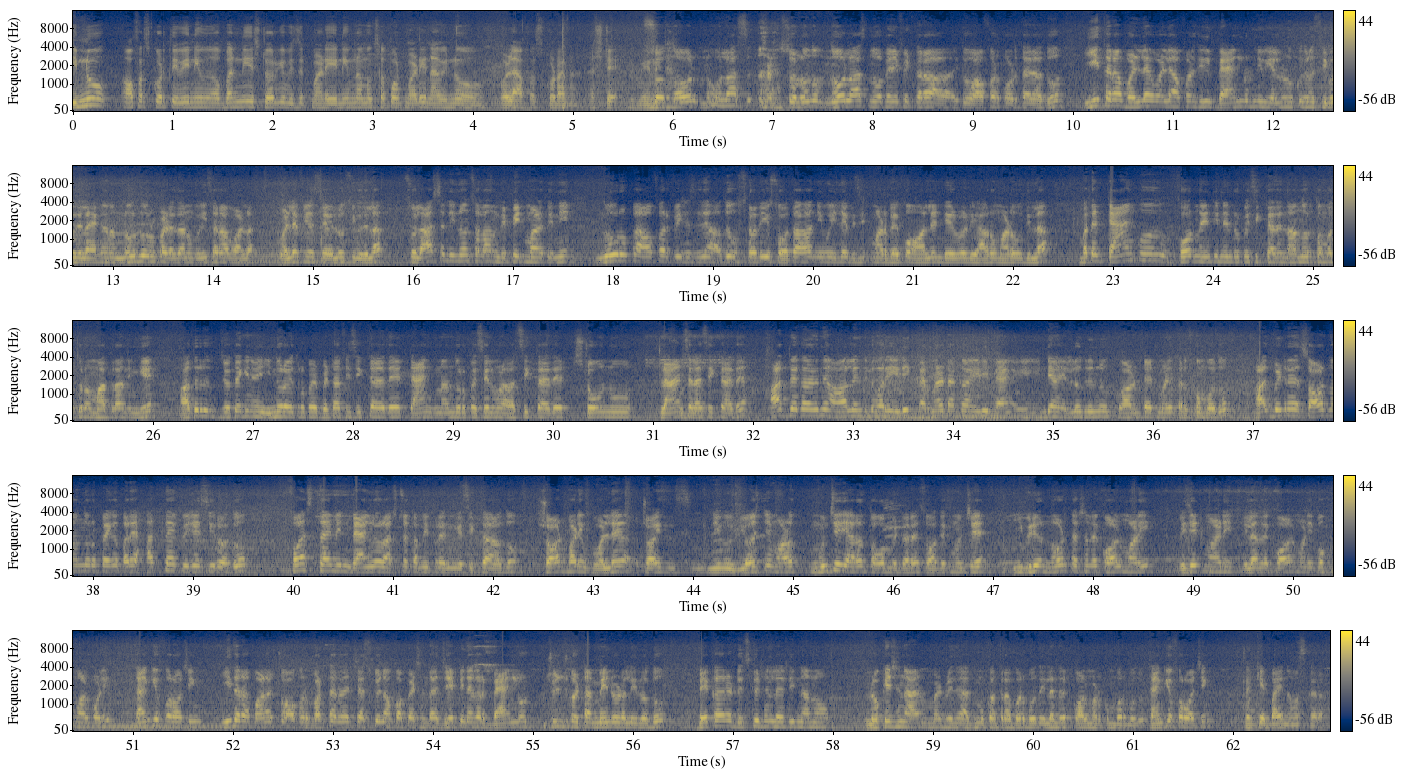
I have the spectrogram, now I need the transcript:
ಇನ್ನೂ ಆಫರ್ಸ್ ಕೊಡ್ತೀವಿ. ನೀವು ಬನ್ನಿ ಸ್ಟೋರ್ಗೆ ವಿಸಿಟ್ ಮಾಡಿ ನೀವು ನಮಗೆ ಸಪೋರ್ಟ್ ಮಾಡಿ ನಾವು ಇನ್ನೂ ಒಳ್ಳೆ ಆಫರ್ಸ್ ಕೊಡೋಣ. ಅಷ್ಟೇ. So no loss so no loss no benefit ತರ ಇದು ಆಫರ್ ಕೊಡ್ತಾ ಇರೋದು. ಈ ತರ ಒಳ್ಳೆ ಒಳ್ಳೆ ಆಫರ್ಸ್ ಇಲ್ಲಿ ಬ್ಯಾಂಗ್ಳೂರ್ ನೀವು ಎಲ್ಲರೂ ಸಿಗೋದಿಲ್ಲ. ಯಾಕಂದ್ರೆ ನೂರು ನೂರು ರೂಪಾಯಿ ಡಜನ್ ಈ ತರ ಒಳ್ಳೆ ಒಳ್ಳೆ ಪೀಸಸ್ ಎಲ್ಲೂ ಸಿಗೋದಿಲ್ಲ. ಸೊ ಲಾಸ್ಟಲ್ಲಿ ಇನ್ನೊಂದ್ಸಲ ನಾನು ರಿಪೀಟ್ ಮಾಡ್ತೀನಿ. ನೂರು ರೂಪಾಯಿ ಆಫರ್ ಪೀಸಸ್ ಇದೆ. ಅದಕ್ಕೋಸ್ಕರ ನೀವು ಸ್ವತಃ ನೀವು ಇಲ್ಲೇ ವಿಸಿಟ್ ಮಾಡಬೇಕು. ಆನ್ಲೈನ್ ಡೆಲಿವರಿ ಯಾರು ಮಾಡುವುದಿಲ್ಲ ಮತ್ತೆ tank four ninety nine rupees ಸಿಗ್ತಾ ಇದೆ. ನಾನ್ನೂರ ತೊಂಬತ್ತು ರೂಪಾಯಿ ಮಾತ್ರ ನಿಮಗೆ. ಅದ್ರ ಜೊತೆಗೆ ಇನ್ನೂರೈವತ್ತು ರೂಪಾಯಿ ಬೆಟಾ ಫೀಸ್ ಸಿಗ್ತಾ ಇದೆ. ಟ್ಯಾಂಕ್ ನಾನ್ನೂರು ರೂಪಾಯಿ ಸೇಲ್ ಮಾಡಿ ಸಿಗ್ತಾ ಇದೆ. ಸ್ಟೋನು ಪ್ಲಾಂಟ್ಸ್ ಎಲ್ಲ ಸಿಗ್ತಾ ಇದೆ. ಅದ್ ಬೇಕಾದ್ರೆ ಆನ್ಲೈನ್ ಡೆಲಿವರಿ ಇಡೀ ಕರ್ನಾಟಕ, ಇಡೀ ಬ್ಯಾಂಕ್ ಇಂಡಿಯಾ ಎಲ್ಲದ್ರೂ ಕಾಂಟ್ಯಾಕ್ಟ್ ಮಾಡಿ ತರ್ಸ್ಕೊಬೋದು. ಅದು ಬಿಟ್ಟರೆ ಸಾವಿರದ ನಾನ್ನೂರು ರೂಪಾಯಿಗೆ ಬರೀ ಹತ್ತೇ ಪೇಜಸ್ ಇರೋದು. ಫಸ್ಟ್ ಟೈಮ್ ಇನ್ ಬ್ಯಾಂಗ್ಳೂರ್ ಅಷ್ಟು ಕಮ್ಮಿ ಪ್ರೈಸ್ಗೆ ಸಿಗ್ತಾ ಇರೋದು. ಶಾರ್ಟ್ ಬಾಡಿ ಒಳ್ಳೆ ಚಾಯ್ಸ್ ನೀವು ಯೋಚನೆ ಮಾಡೋ ಮುಂಚೆ ಯಾರೋ ತಗೊಂಡ್ಬಿಡ್ತಾರೆ. ಸೊ ಅದಕ್ಕೆ ಮುಂಚೆ ಈ ವಿಡಿಯೋ ನೋಡಿದ ತಕ್ಷಣ ಕಾಲ್ ಮಾಡಿ ವಿಸಿಟ್ ಮಾಡಿ, ಇಲ್ಲಾಂದ್ರೆ ಕಾಲ್ ಮಾಡಿ ಬುಕ್ ಮಾಡ್ಕೊಳ್ಳಿ. ಥ್ಯಾಂಕ್ ಯು ಫಾರ್ ವಾಚಿಂಗ್ ಈ ತರ ಬಹಳಷ್ಟು ಆಫರ್ ಬರ್ತಾ ಇದೆ ಚೆಸ್ಪಿನ್ ಅಕ್ವಾಪೇಟ್ಸ್ ಅಂತ J P Nagar Bangalore Chunchaghatta main road ಅಲ್ಲಿ ಇರೋದು. ಬೇಕಾದ್ರೆ ಡಿಸ್ಕ್ರಿಪ್ಷನ್ ಅಲ್ಲಿ ನಾನು ಲೊಕೇಶನ್ ಆಡ್ ಮಾಡಿದ್ರೆ ಅದ್ ಮುಖಾಂತರ ಬರ್ಬೋದು. ಇಲ್ಲಾಂದ್ರೆ ಕಾಲ್ ಮಾಡ್ಕೊಂಡು ಬರ್ಬೋದು. Thank you for watching okay bye ನಮಸ್ಕಾರ.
